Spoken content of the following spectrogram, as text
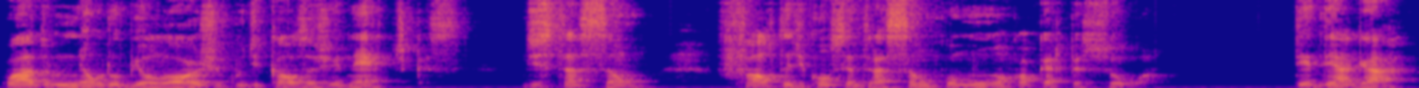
quadro neurobiológico de causas genéticas. Distração, falta de concentração comum a qualquer pessoa. TDAH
